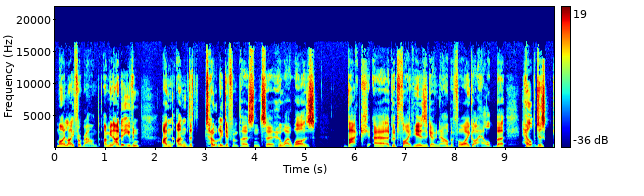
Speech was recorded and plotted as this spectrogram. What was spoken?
my life around. I mean, I don't even I'm I'm the totally different person to who I was back uh, a good five years ago now before I got help. But help just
